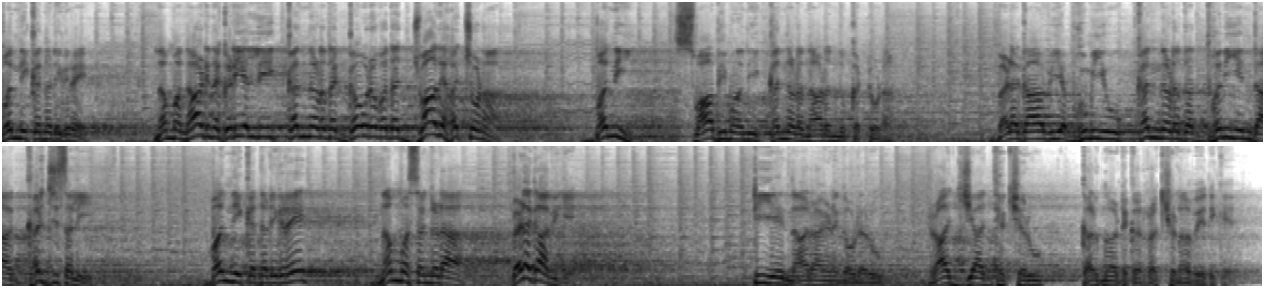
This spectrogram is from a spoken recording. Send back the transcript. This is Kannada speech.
ಬನ್ನಿ ಕನ್ನಡಿಗರೇ, ನಮ್ಮ ನಾಡಿನ ಗಡಿಯಲ್ಲಿ ಕನ್ನಡದ ಗೌರವದ ಜ್ವಾಲೆ ಹಚ್ಚೋಣ. ಬನ್ನಿ, ಸ್ವಾಭಿಮಾನಿ ಕನ್ನಡ ನಾಡನ್ನು ಕಟ್ಟೋಣ. ಬೆಳಗಾವಿಯ ಭೂಮಿಯು ಕನ್ನಡದ ಧ್ವನಿಯಿಂದ ಗರ್ಜಿಸಲಿ ಬನ್ನಿ ಕನ್ನಡಿಗರೇ ನಮ್ಮ ಸಂಗಡ ಬೆಳಗಾವಿಗೆ. ಟಿ ಎ ನಾರಾಯಣಗೌಡರು ರಾಜ್ಯಾಧ್ಯಕ್ಷರು ಕರ್ನಾಟಕ ರಕ್ಷಣಾ ವೇದಿಕೆ.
